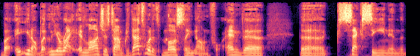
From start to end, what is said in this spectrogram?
But you know, but you're right. It launches Tom Cruise. That's what it's mostly known for, and the the sex scene in the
